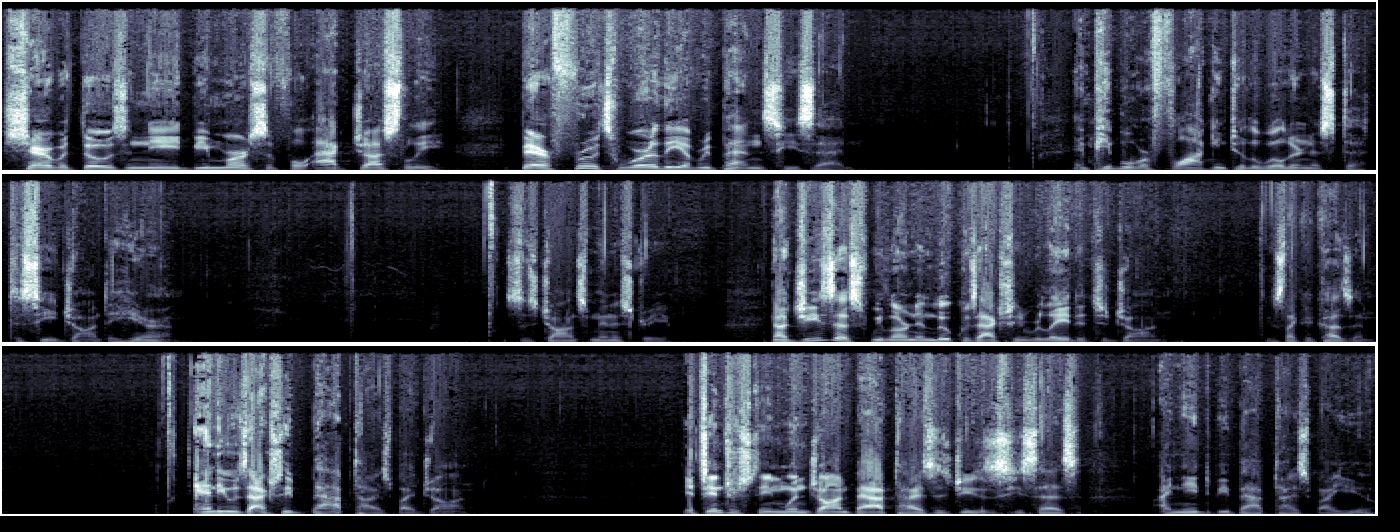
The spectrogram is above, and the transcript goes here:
Share with those in need, be merciful, act justly, bear fruits worthy of repentance, he said. And people were flocking to the wilderness to, to see John, to hear him. This is John's ministry. Now, Jesus, we learned in Luke, was actually related to John. He was like a cousin. And he was actually baptized by John. It's interesting, when John baptizes Jesus, he says, I need to be baptized by you.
